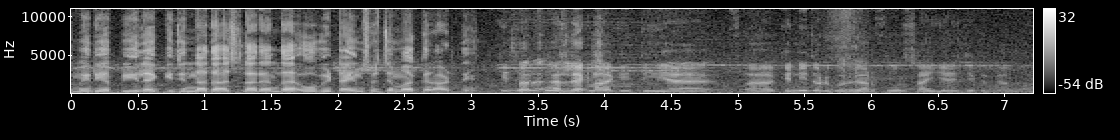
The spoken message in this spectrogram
ਮੇਰੀ ਅਪੀਲ ਹੈ ਕਿ ਜਿਨ੍ਹਾਂ ਦਾ ਅਸਲਾ ਰਹਿੰਦਾ ਹੈ ਉਹ ਵੀ ਟਾਈਮ ਸਿਰ ਜਮ੍ਹਾਂ ਕਰਾ ਦੇਣ। ਸਰ ਇਲੈਕਸ਼ਨ ਕੀਤੀ ਹੈ? ਅਹ ਕਿੰਨੀ ਤੁਹਾਡੇ ਕੋਲ ਰਿਜ਼ਰਵ ਫੋਰਸ ਆਈ ਹੈ ਜੇਕਰ ਗੱਲ ਦੀ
